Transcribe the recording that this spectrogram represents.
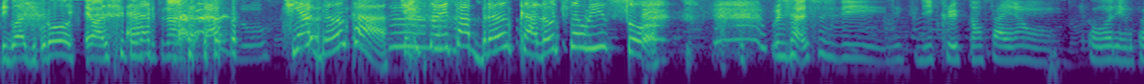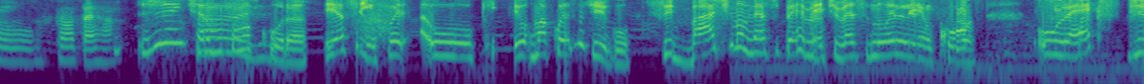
bigode grosso. Eu acho que tem Era- Kryptonita até azul. Tinha branca! Tinha Kryptonita branca! De onde são isso? Os restos de, de, de Krypton saíram se colorindo pelo, pela Terra. Gente, era muita loucura. E assim, foi o que. eu- uma coisa eu digo: se Batman vs Superman tivesse no elenco o Lex de,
